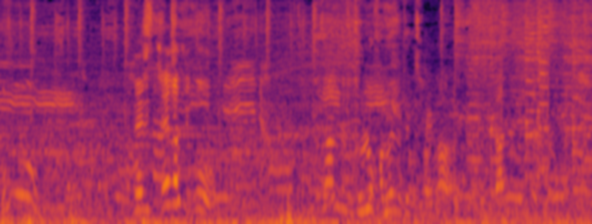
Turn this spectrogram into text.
너무 내리 쬐가지고 그 사람들은 절로 가면서 되게 잘 가. 나는 일단 절로 갈 때.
